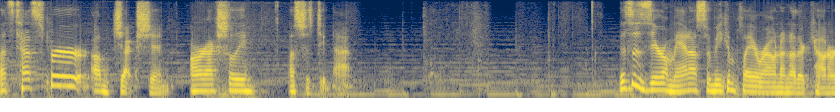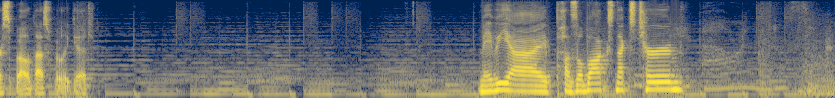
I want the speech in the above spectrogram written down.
Let's test for objection. Or actually, let's just do that. This is zero mana, so we can play around another counter spell. That's really good. Maybe I puzzle box next turn. Our little secret.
